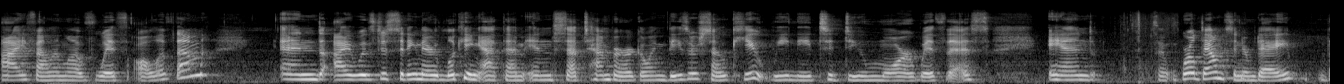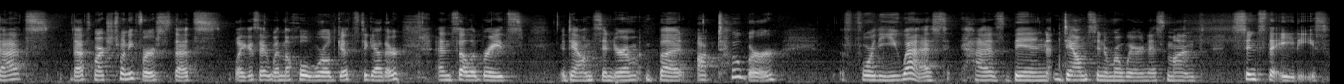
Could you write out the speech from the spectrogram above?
I fell in love with all of them. And I was just sitting there looking at them in September, going, These are so cute. We need to do more with this. And so, World Down Syndrome Day, that's that's March 21st. That's like I said, when the whole world gets together and celebrates Down syndrome. But October for the US has been Down Syndrome Awareness Month since the 80s.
